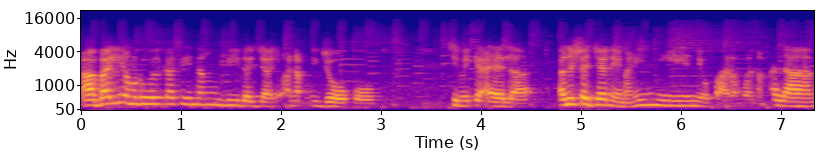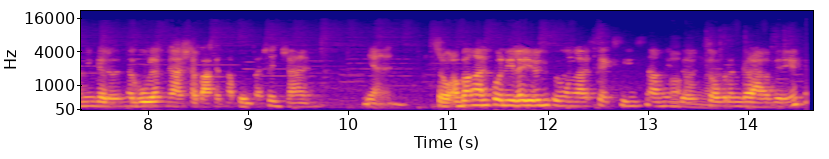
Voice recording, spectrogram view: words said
Uh, bali yung role kasi ng bida dyan, yung anak ni Joko, si Micaela, ano siya dyan eh, mahinin, yung parang walang alam, yung gano'n. Nagulat nga siya bakit napunta siya dyan. Yan. So, abangan po nila yun kung mga sex scenes namin doon. Sobrang grabe.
